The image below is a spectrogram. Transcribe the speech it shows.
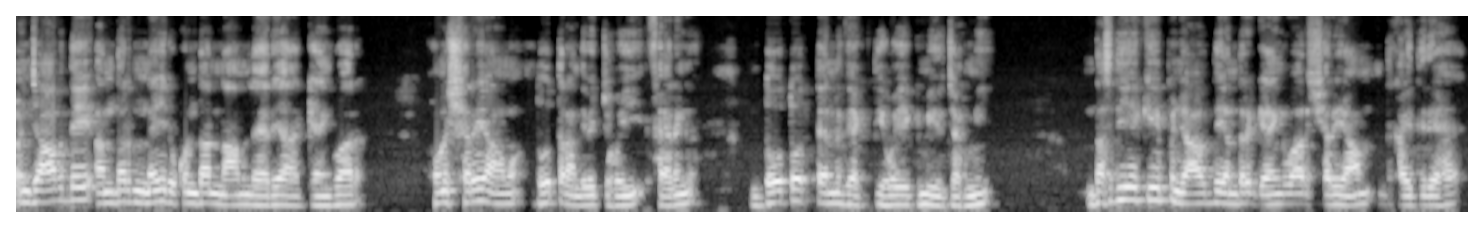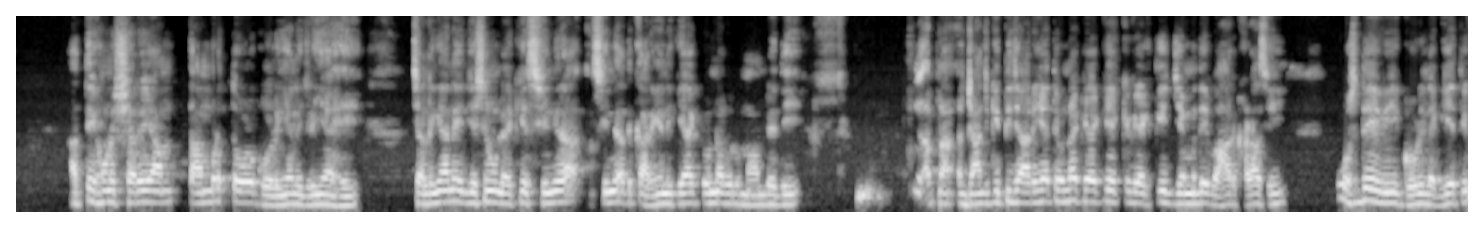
ਪੰਜਾਬ ਦੇ ਅੰਦਰ ਨਹੀਂ ਰੁਕਣ ਦਾ ਨਾਮ ਲੈ ਰਿਹਾ ਗੈਂਗਵਾਰ। ਹੁਣ ਸ਼ਰੇਆਮ ਦੋ ਤਰ੍ਹਾਂ ਦੇ ਵਿੱਚ ਹੋਈ ਫਾਇਰਿੰਗ। ਦੋ ਤੋਂ ਤਿੰਨ ਵਿਅਕਤੀ ਹੋਏ ਗੰਭੀਰ ਜ਼ਖਮੀ। ਦੱਸ ਦਈਏ ਕਿ ਪੰਜਾਬ ਦੇ ਅੰਦਰ ਗੈਂਗਵਾਰ ਸ਼ਰੇਆਮ ਦਿਖਾਈ ਦੇ ਰਿਹਾ ਹੈ ਅਤੇ ਹੁਣ ਸ਼ਰੇਆਮ ਤਾਂਬੜਤੋੜ ਗੋਲੀਆਂ ਨੇ ਜਿਹੜੀਆਂ ਇਹ ਚੱਲੀਆਂ ਨੇ, ਜਿਸ ਨੂੰ ਲੈ ਕੇ ਸੀਨੀਅਰ ਸੀਨੀਅਰ ਅਧਿਕਾਰੀਆਂ ਨੇ ਕਿਹਾ ਕਿ ਉਹਨਾਂ ਵੱਲੋਂ ਮਾਮਲੇ ਦੀ ਆਪਣਾ ਜਾਂਚ ਕੀਤੀ ਜਾ ਰਹੀ ਹੈ ਤੇ ਉਹਨਾਂ ਕਿਹਾ ਕਿ ਇੱਕ ਵਿਅਕਤੀ ਜਿਮ ਦੇ ਬਾਹਰ ਖੜਾ ਸੀ। ਉਸ ਦੇ ਵੀ ਗੋਲੀ ਲੱਗੀ ਹੈ ਤੇ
